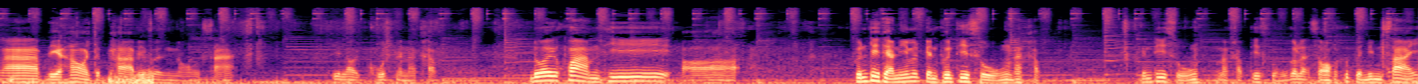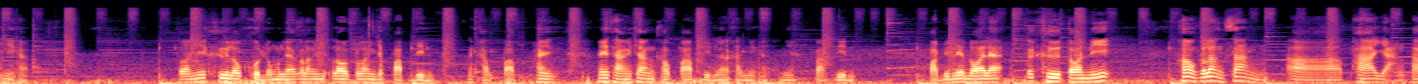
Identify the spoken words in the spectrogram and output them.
ครับเดี๋ยวเฮาจะพาไปเบิ่งหนองสาที่เราคุดนะนะครับ โดยความที่พื้นที่แถวนี้มันเป็นพื้นที่สูงนะครับ พื้นที่สูงนะครับ ที่สูงก็ละสองคือเป็นดินทรายนี่ครับตอนนี้คือเราขุดลงมาแล้วกำลังเรากำลังจะปรับดินนะครับ ปรับให้ให้ทางช่างเขาปรับดินแล้วครับนี่ครับเนี่ยปรับดิน ปรับดินเรียบร้อยแล้ว ก็คือตอนนี้เฮากำลังสร้างพาหยางพา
